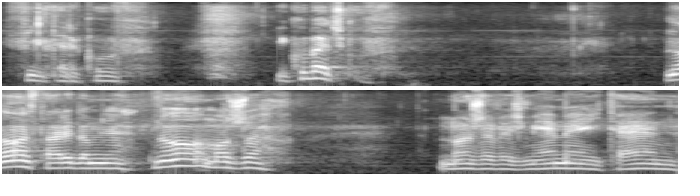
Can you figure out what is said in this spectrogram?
filterków i kubeczków. No, stary do mnie, no może, może weźmiemy i ten,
